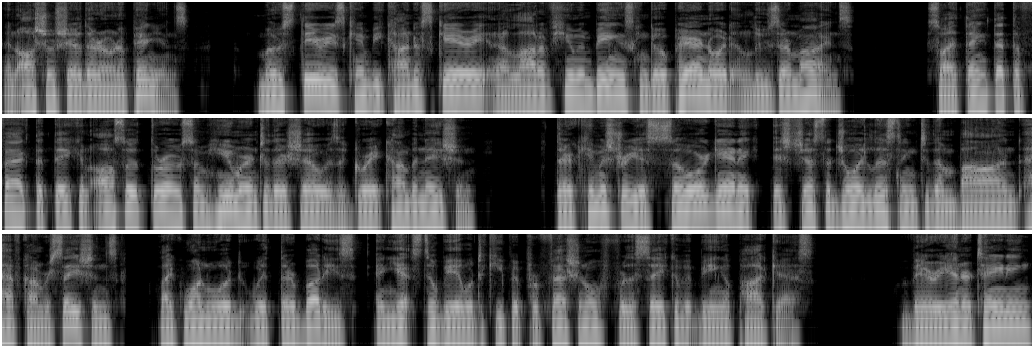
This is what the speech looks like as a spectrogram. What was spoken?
and also share their own opinions. Most theories can be kind of scary, and a lot of human beings can go paranoid and lose their minds. So I think that the fact that they can also throw some humor into their show is a great combination. Their chemistry is so organic, it's just a joy listening to them bond, have conversations like one would with their buddies, and yet still be able to keep it professional for the sake of it being a podcast. Very entertaining.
